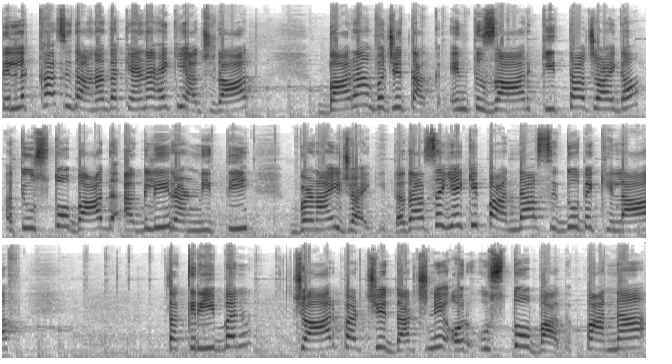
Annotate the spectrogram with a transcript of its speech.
ਤੇ ਲੱਖਾ ਸਿਧਾਣਾ ਦਾ ਕਹਿਣਾ ਹੈ ਕਿ ਅੱਜ ਰਾਤ 12 ਵਜੇ ਤੱਕ ਇੰਤਜ਼ਾਰ ਕੀਤਾ ਜਾਏਗਾ ਅਤੇ ਉਸ ਤੋਂ ਬਾਅਦ ਅਗਲੀ ਰਣਨੀਤੀ ਬਣਾਈ ਜਾਏਗੀ। ਤਾਂ ਦੱਸ ਦਈਏ ਕਿ ਪਾਂਡਾ ਸਿੱਧੂ ਦੇ ਖਿਲਾਫ ਤਕਰੀਬਨ 4 ਪਰਚੇ ਦਰਜ ਨੇ ਔਰ ਉਸ ਤੋਂ ਬਾਅਦ ਪਾਨਾ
